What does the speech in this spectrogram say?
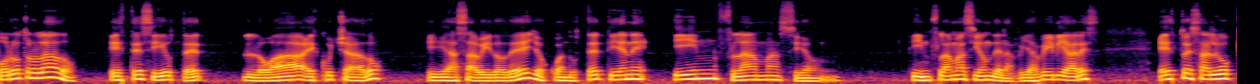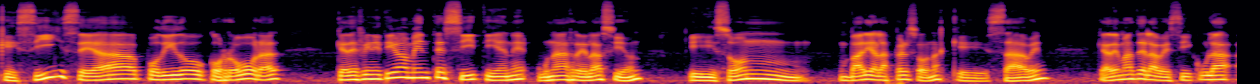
Por otro lado, este sí usted lo ha escuchado y ha sabido de ello. Cuando usted tiene inflamación. Inflamación de las vías biliares. Esto es algo que sí se ha podido corroborar que definitivamente sí tiene una relación y son varias las personas que saben que además de la vesícula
